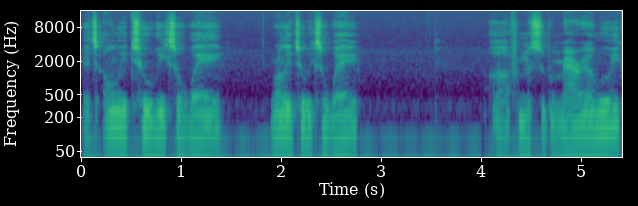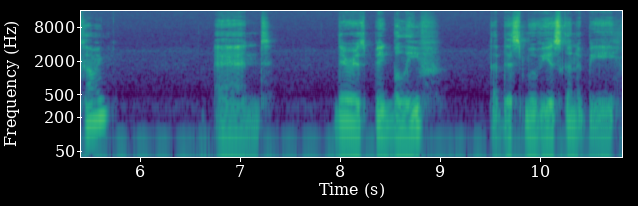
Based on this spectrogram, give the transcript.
It's only two weeks away. We're only two weeks away uh, from the Super Mario movie coming, and there is big belief that this movie is going to be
